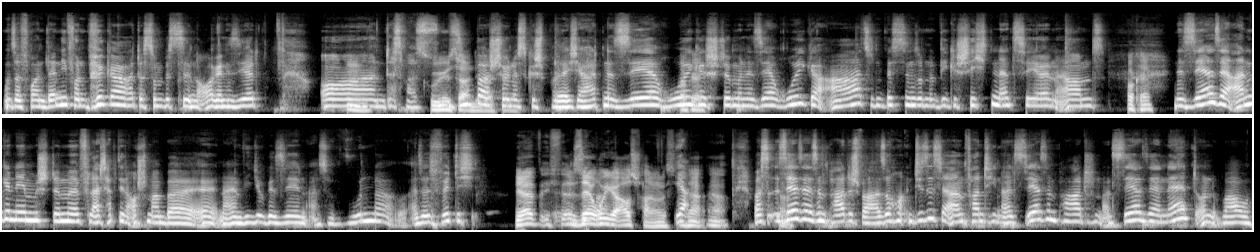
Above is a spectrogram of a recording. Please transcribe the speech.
unser Freund Lenny von Bücker hat das so ein bisschen organisiert. Und das war ein Hm. Grüße super schönes Gespräch. Er hat eine sehr ruhige Okay. Stimme, eine sehr ruhige Art, so ein bisschen so eine, wie Geschichten erzählen abends. Okay. Eine sehr, sehr angenehme Stimme. Vielleicht habt ihr ihn auch schon mal bei, äh, in einem Video gesehen. Also wunder, also es ist wirklich Ja, ich, sehr Super. ruhige Ausstrahlung. Ja. ja, ja. was sehr, sehr sympathisch war. Also dieses Jahr empfand ich ihn als sehr sympathisch und als sehr, sehr nett und wow,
